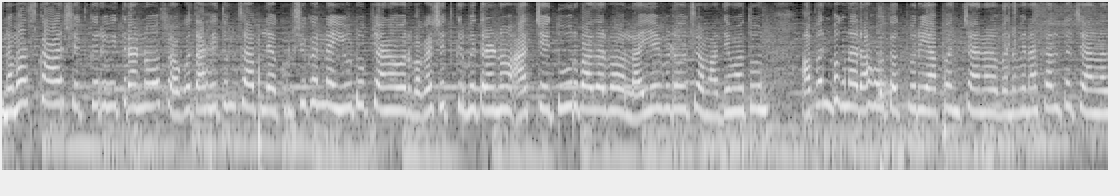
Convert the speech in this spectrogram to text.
नमस्कार शेतकरी मित्रांनो. स्वागत आहे तुमचं आपल्या कृषी कन्या युट्यूब चॅनलवर बघा शेतकरी मित्रांनो आजचे तूर बाजारभाव लाईव्ह या व्हिडिओच्या माध्यमातून आपण बघणार आहोत. तत्पूर्वी आपण चॅनल बनवीन असाल तर चॅनल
